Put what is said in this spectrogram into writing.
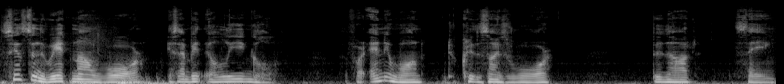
Since the Vietnam War, it has been illegal for anyone to criticize war without saying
